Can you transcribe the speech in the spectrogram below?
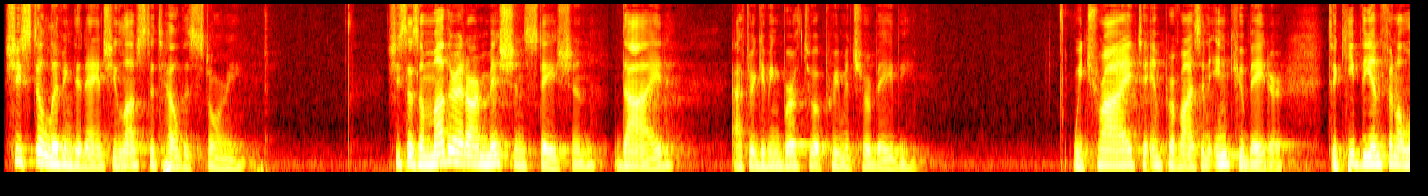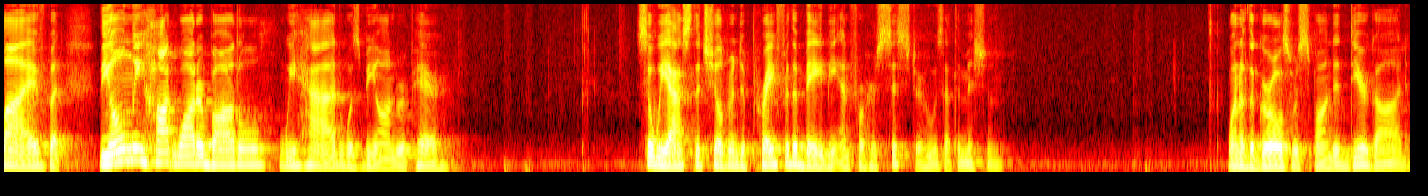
She's still living today, and she loves to tell this story. She says, A mother at our mission station died after giving birth to a premature baby. We tried to improvise an incubator to keep the infant alive, but the only hot water bottle we had was beyond repair. So we asked the children to pray for the baby and for her sister who was at the mission. One of the girls responded, Dear God,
